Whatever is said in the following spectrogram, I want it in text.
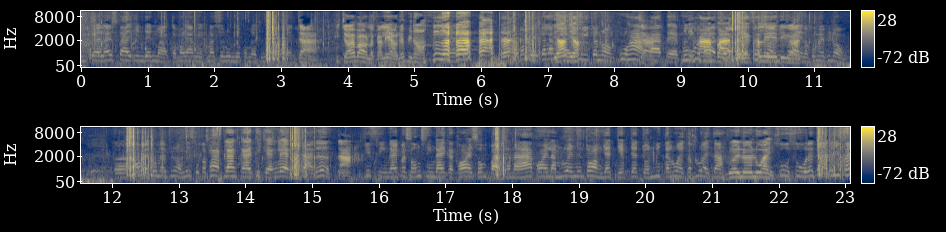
Enjoy Lifestyle in Denmark กับมาดามเมดมาสรุมด้วยพ่อแม่พี่น้องแม่นจ้ะพี่จ้อยเบาแล้วก็แล้วเด้อพี่น้องแต่ว่าเป็นกำลังเดี๋ยวใจเดี๋ยวที่กระหน่องคู่ห้าจ้ะปลาแตกคู่ห้าปลาแตกทะเลเดือดนะพ่อแม่พี่น้องก็ขอให้พ่อแม่พี่น้องมีสุขภาพร่างกายที่แข็งแรงนะจ๊ะเด้อ จ้ะคิดสิ่งใดประสงค์สิ่งใดก็ขอให้สมปรารถนาขอให้ร่ำรวยเงินทองอย่าเจ็บอย่าจนมีแต่รวยกับรวยจ้ะรวยรวยรวยสู้ๆแล้วจ้ะได้อยิ่ใส่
